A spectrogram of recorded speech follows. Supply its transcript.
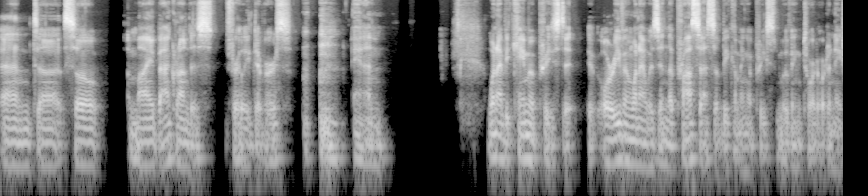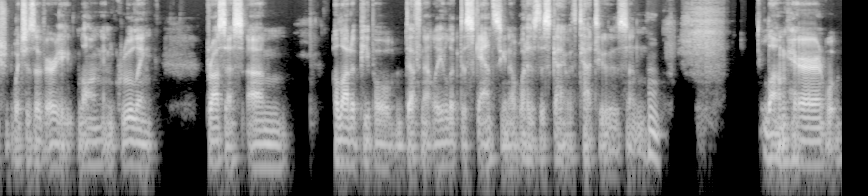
and uh, so my background is fairly diverse. and when I became a priest, it, or even when I was in the process of becoming a priest, moving toward ordination, which is a very long and grueling process, um, a lot of people definitely looked askance. You know, what is this guy with tattoos and hmm. Long hair and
